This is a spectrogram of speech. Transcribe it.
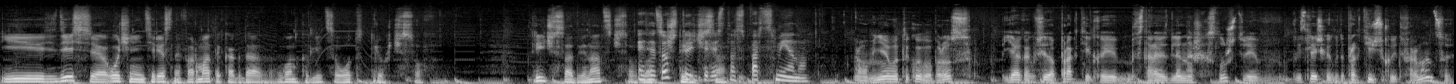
И здесь э, очень интересные форматы, когда гонка длится от трех часов. 3 часа, 12 часов, Это то, что 24 часа. интересно спортсмену. А у меня вот такой вопрос. Я, как всегда, практикой стараюсь для наших слушателей извлечь какую-то практическую информацию.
